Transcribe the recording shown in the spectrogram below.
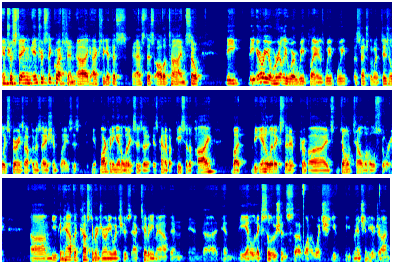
Interesting, interesting question. Uh, I actually get this asked this all the time. So the the area really where we play is we we essentially what digital experience optimization plays is marketing analytics is a is kind of a piece of the pie, but the analytics that it provides don't tell the whole story. Um, you can have the customer journey, which is Activity Map, and and uh, and the analytics solutions, uh, one of which you, you mentioned here, John.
